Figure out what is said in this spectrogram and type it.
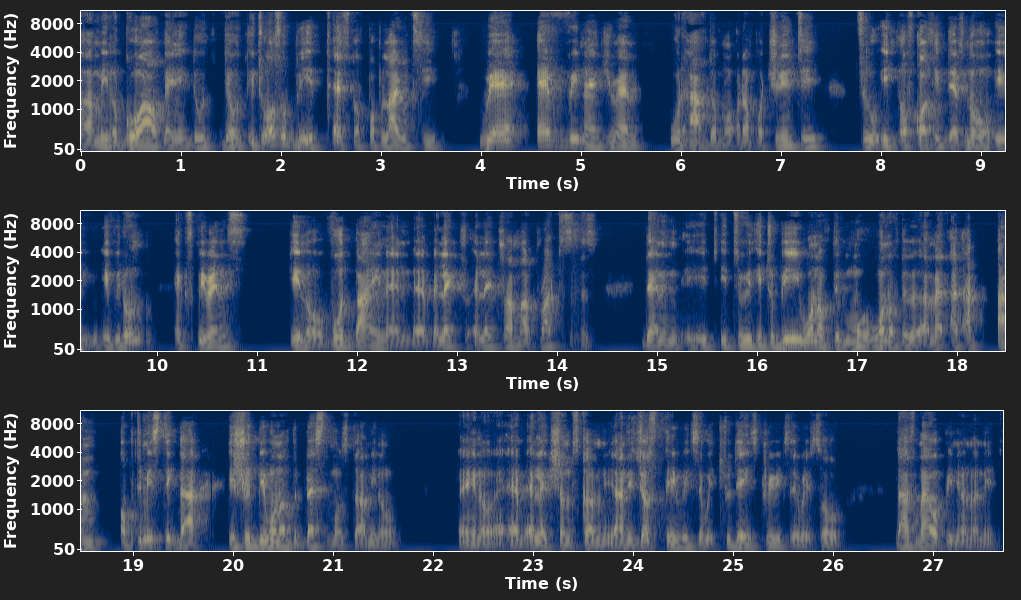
um, you know go out and it would, would- it will also be a test of popularity where every Nigerian would have the, the opportunity to, of course, if there's no, if, if we don't experience, you know, vote buying and um, electro, electoral malpractices, then it it will, it will be one of the more one of the. I mean, I, I, I'm optimistic that it should be one of the best, most um, you know, uh, you know, um, elections coming, and it's just three weeks away. Today is three weeks away, so that's my opinion on it.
